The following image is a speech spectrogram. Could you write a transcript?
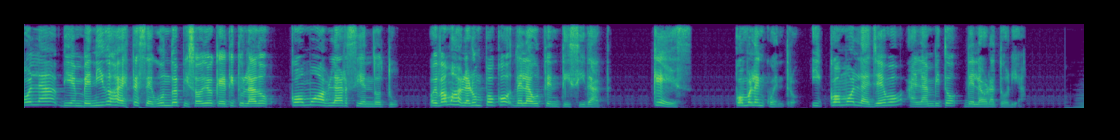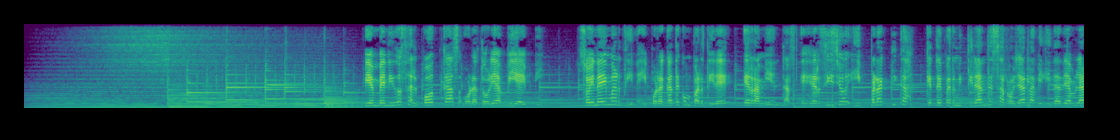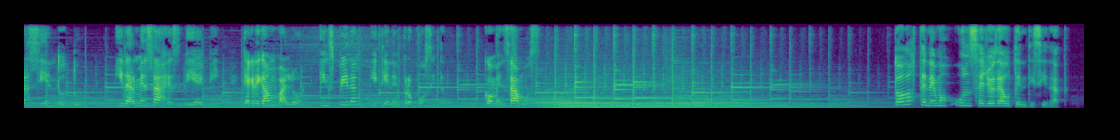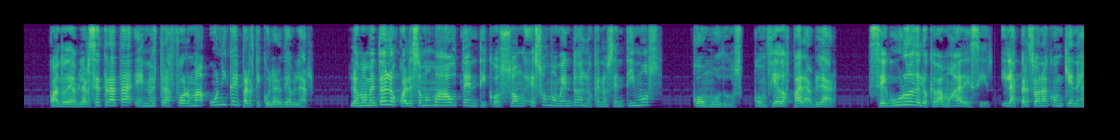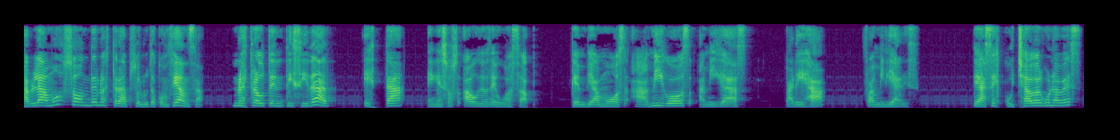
Hola, bienvenidos a este segundo episodio que he titulado ¿Cómo hablar siendo tú? Hoy vamos a hablar un poco de la autenticidad. ¿Qué es? ¿Cómo la encuentro? ¿Y cómo la llevo al ámbito de la oratoria? Bienvenidos al podcast Oratoria VIP. Soy Ney Martínez y por acá te compartiré herramientas, ejercicios y prácticas que te permitirán desarrollar la habilidad de hablar siendo tú y dar mensajes VIP que agregan valor, inspiran y tienen propósito. Comenzamos. Todos tenemos un sello de autenticidad. Cuando de hablar se trata, es nuestra forma única y particular de hablar. Los momentos en los cuales somos más auténticos son esos momentos en los que nos sentimos cómodos, confiados para hablar, seguros de lo que vamos a decir, y las personas con quienes hablamos son de nuestra absoluta confianza. Nuestra autenticidad está en esos audios de WhatsApp que enviamos a amigos, amigas, pareja, familiares. ¿Te has escuchado alguna vez?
